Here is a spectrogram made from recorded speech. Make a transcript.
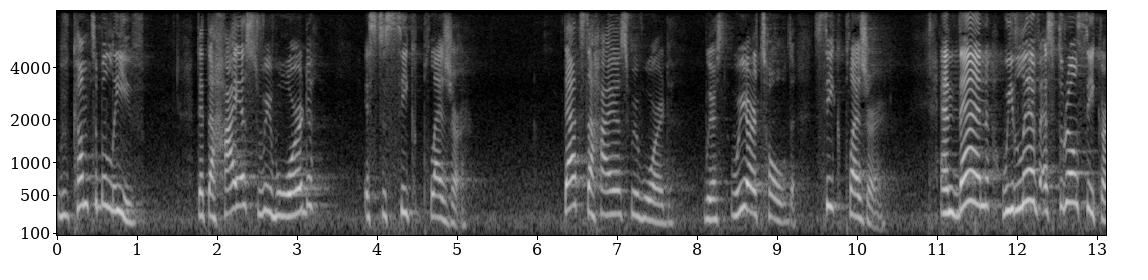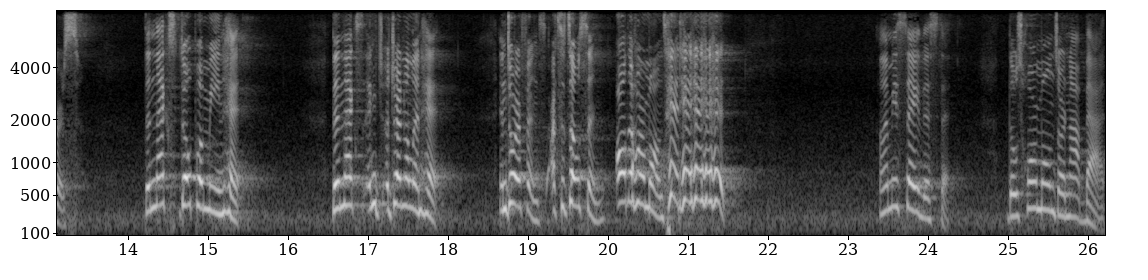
We've come to believe that the highest reward is to seek pleasure. That's the highest reward we are, we are told seek pleasure. And then we live as thrill seekers. The next dopamine hit, the next adrenaline hit, endorphins, oxytocin, all the hormones hit, hit, hit, hit, hit. Let me say this then those hormones are not bad.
